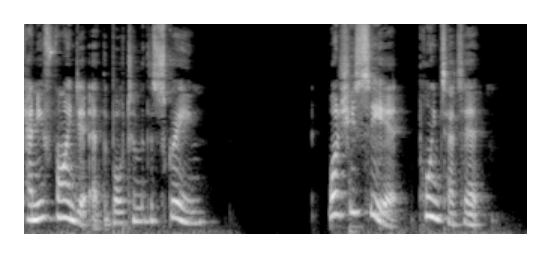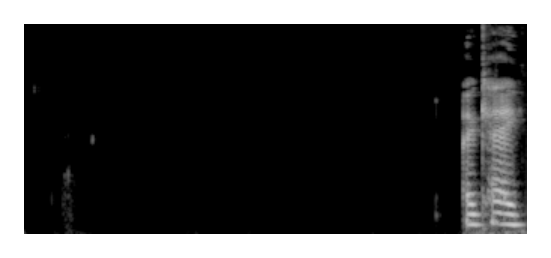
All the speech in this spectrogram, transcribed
Can you find it at the bottom of the screen? Once you see it, point at it. Okay,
